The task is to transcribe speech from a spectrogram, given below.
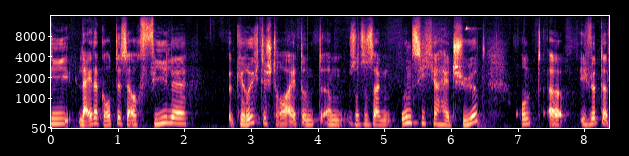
die leider Gottes auch viele Gerüchte streut und ähm, sozusagen Unsicherheit schürt. Und äh, ich würde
